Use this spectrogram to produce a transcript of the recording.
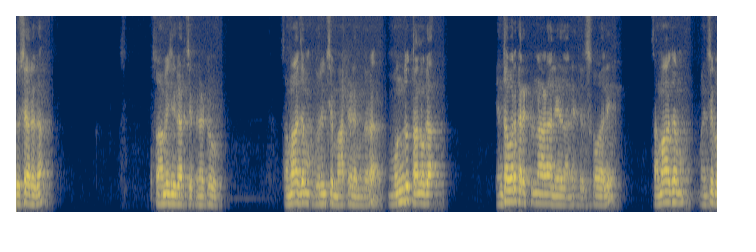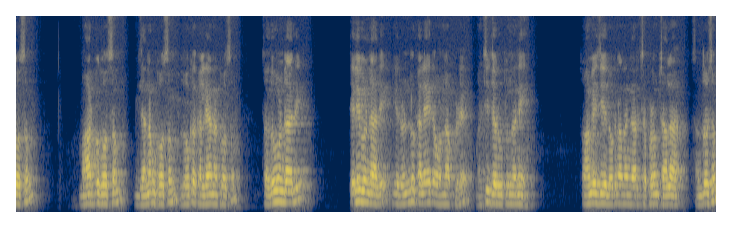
చూశారుగా? స్వామీజీ గారు చెప్పినట్టు సమాజం గురించి మాట్లాడే ముందర ముందు తనుగా ఎంతవరకు కరెక్ట్ ఉన్నాడా లేదా అనేది తెలుసుకోవాలి. సమాజం మంచి కోసం మార్పు కోసం జనం కోసం లోక కళ్యాణం కోసం చదువు ఉండాలి తెలివి ఉండాలి ఈ రెండు కలయిక ఉన్నప్పుడే మంచి జరుగుతుందని స్వామీజీ లోకనాథం గారు చెప్పడం చాలా సంతోషం.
